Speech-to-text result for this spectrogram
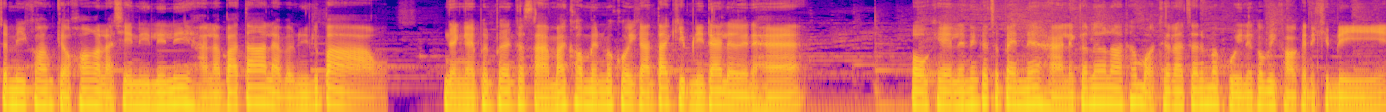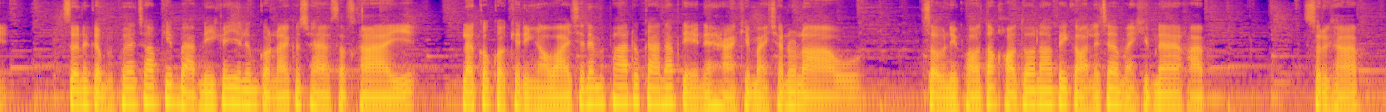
จะมีความเกี่ยวข้องกับราชินีลิลลี่ฮาราบาต้าอะไรแบบนี้หรือเปล่ายังไงเพื่อนๆก็สามารถคอมเมนต์มาคุยกันใต้คลิปนี้ได้เลยนะฮะโอเค แล้วนี่ก็จะเป็นเนื้อหาและก็เรื่องราวทั้งหมดที่เราจะได้มาคุยแล้วก็วิเคราะห์กันในคลิปนี้ ส่วนถ้าเกิดเพื่อนๆชอบคลิปแบบนี้ก็อย่าลืมกดไลค์กดแชร์ subscribe แล้วก็กดกระดิ่งเอาไว้จะได้ไม่พลาดทุกการอัปเดตเนื้อหาคลิปใหม่ช่องเราส่วนวันนี้พอต้องขอตัวลาไปก่อนแล้วเจอกันใหม่คลิปหน้าครับ สวัสดีครับ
